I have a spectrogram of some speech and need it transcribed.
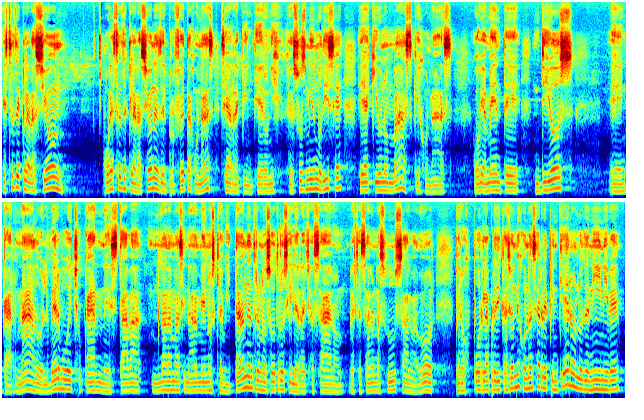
esta declaración o estas declaraciones del profeta Jonás se arrepintieron y Jesús mismo dice, he aquí uno más que Jonás. Obviamente Dios encarnado, el verbo hecho carne, estaba nada más y nada menos que habitando entre nosotros y le rechazaron, rechazaron a su Salvador. Pero por la predicación de Jonás se arrepintieron los de Nínive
